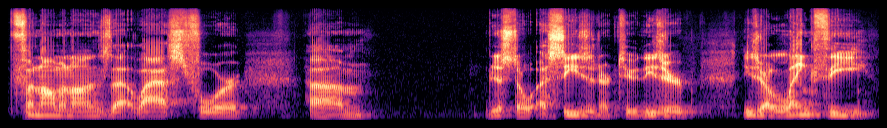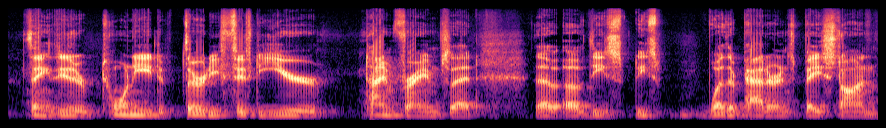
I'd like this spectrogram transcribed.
phenomenons that last for um, just a, a, season or two. These are these are lengthy things. These are 20 to 30, 50 year time frames that of these these weather patterns based on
